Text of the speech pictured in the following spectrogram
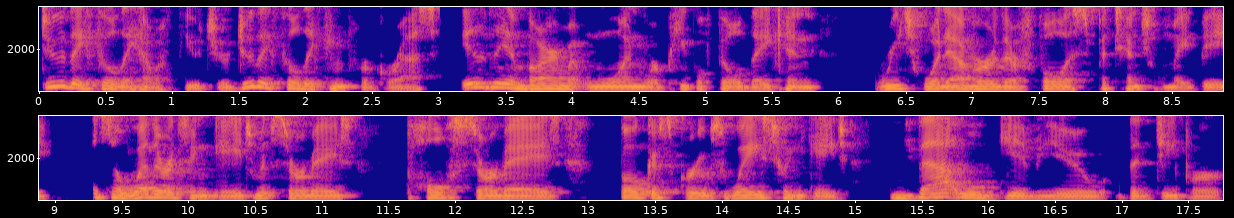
Do they feel they have a future? Do they feel they can progress? Is the environment one where people feel they can reach whatever their fullest potential may be? And so, whether it's engagement surveys, pulse surveys, focus groups, ways to engage, that will give you the deeper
